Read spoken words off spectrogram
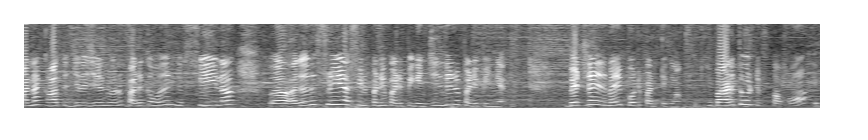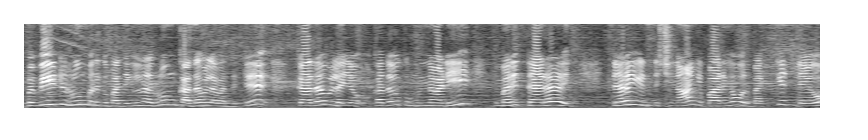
பண்ணால் காற்று ஜிலு ஜிலுன்னு வரும். படுக்கும்போது நீங்கள் ஃபீலாக அதாவது ஃப்ரீயாக ஃபீல் பண்ணி படிப்பீங்க ஜில்லுன்னு படிப்பீங்க. பெட்டில் இது மாதிரி போட்டு படுத்துக்கலாம். இப்போ அடுத்து விட்டு பார்ப்போம். இப்போ வீட்டு ரூம் இருக்குது பார்த்தீங்கன்னா ரூம் கதவில் வந்துட்டு கதவுலையோ கதவுக்கு முன்னாடி இது மாதிரி திற திரை இருந்துச்சுன்னா இங்கே பாருங்கள் ஒரு பக்கெட்லேயோ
